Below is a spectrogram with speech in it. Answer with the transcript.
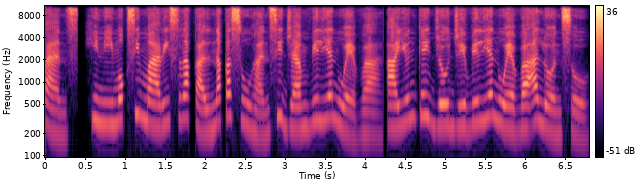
fans, hinimok si Maris Racal na kasuhan si Jam Villanueva. Ayon kay Joji Villanueva Alonso,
